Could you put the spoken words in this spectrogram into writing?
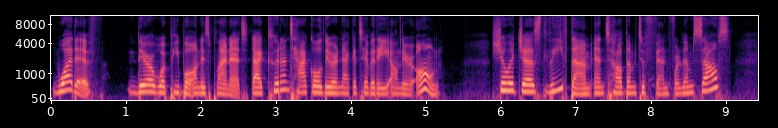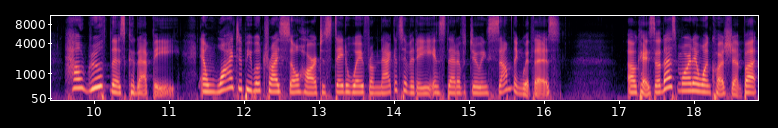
What if there were people on this planet that couldn't tackle their negativity on their own? Should we just leave them and tell them to fend for themselves? How ruthless could that be? And why do people try so hard to stay away from negativity instead of doing something with this? Okay, so that's more than one question, but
